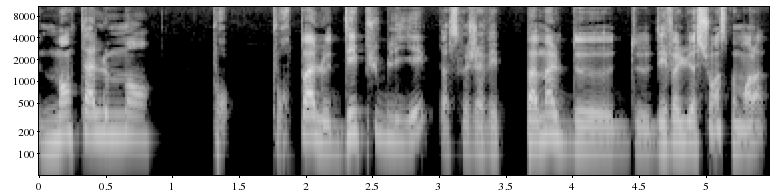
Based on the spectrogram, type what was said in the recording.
mentalement pour, pour pas le dépublier, parce que j'avais pas mal d'évaluations de, à ce moment-là.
